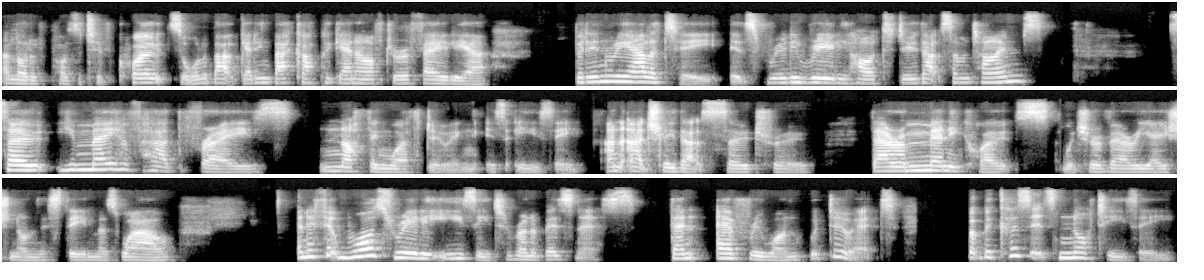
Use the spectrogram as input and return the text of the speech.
a lot of positive quotes, all about getting back up again after a failure. But in reality, it's really, really hard to do that sometimes. So you may have heard the phrase, nothing worth doing is easy. And actually, that's so true. There are many quotes which are a variation on this theme as well. And if it was really easy to run a business, then everyone would do it. But because it's not easy,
